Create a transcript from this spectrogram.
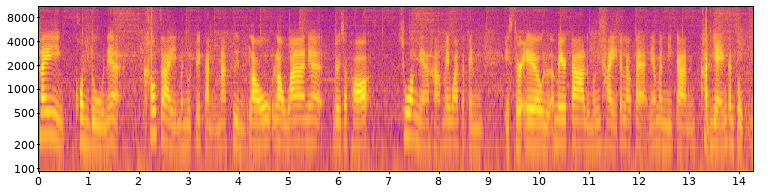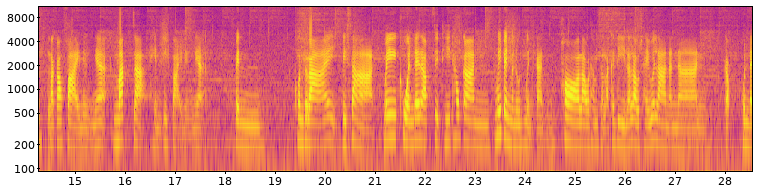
ให้คนดูเนี่ยเข้าใจมนุษย์ด้วยกันมากขึ้น แล้วเราว่าเนี่ยโดยเฉพาะช่วงเนี้ยค่ะไม่ว่าจะเป็น อิสราเอลหรืออเมริกาหรือเมืองไทยก็แล้วแต่เนี่ยมันมีการขัดแย้งกันสูง แล้วก็ฝ่ายหนึ่งเนี่ยมักจะเห็นอีกฝ่ายหนึ่งเนี่ยเป็นคนร้ายปีศาจไม่ควรได้รับสิทธิเท่ากันไม่เป็นมนุษย์เหมือนกัน พอเราทำสารคดีแล้วเราใช้เวลานานๆ กับคนใด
